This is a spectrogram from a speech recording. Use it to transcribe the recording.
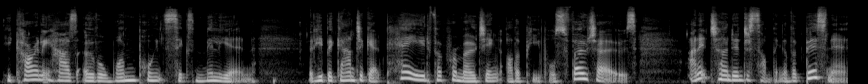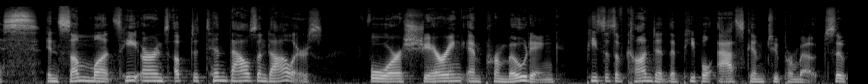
he currently has over 1.6 million, that he began to get paid for promoting other people's photos. And it turned into something of a business. In some months, he earns up to $10,000 for sharing and promoting pieces of content that people ask him to promote. So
